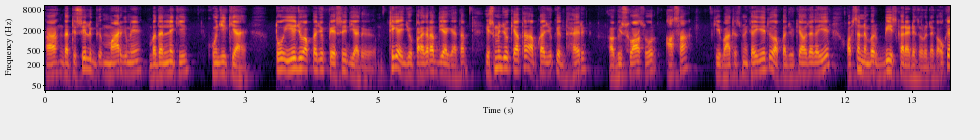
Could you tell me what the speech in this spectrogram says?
हाँ, गतिशील मार्ग में बदलने की कुंजी क्या है? तो ये जो आपका जो पैसेज दिया गया, ठीक है, जो पैराग्राफ दिया गया था, इसमें जो क्या था, आपका जो कि धैर्य विश्वास और आशा की बात इसमें कही गई तो आपका जो क्या हो जाएगा, ये ऑप्शन नंबर बीस का राइट आंसर हो जाएगा ओके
